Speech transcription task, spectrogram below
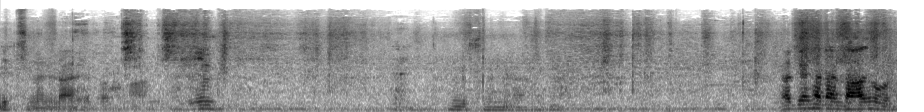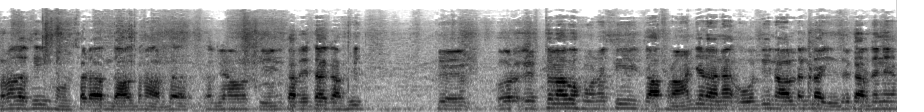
ਬਿਸਮਿਲ੍ਲਾਹਿਰਰਹਿਮਾਨਿਰਰਹੀਮ ਬਿਸਮਿਲ੍ਲਾਹ ਅੱਗੇ ਸਾਡਾ ਅੰਦਾਜ਼ ਹੋਰ ਤਰ੍ਹਾਂ ਦਾ ਸੀ, ਹੁਣ ਸਾਡਾ ਅੰਦਾਜ਼ ਬਣਾਉਣ ਅੱਗੇ ਨਾਲੋਂ ਚੇਂਜ ਕਰ ਦਿੱਤਾ ਕਾਫੀ। ਤੇ ਔਰ ਇਸ ਤੋਂ ਇਲਾਵਾ ਹੁਣ ਅਸੀਂ ਜ਼ਾਫਰਾਨ ਜਿਹੜਾ ਨਾ, ਉਹਦੀ ਨਾਲ ਰਗੜਾਈ ਇਧਰ ਕਰ ਦਿੰਦੇ ਆ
